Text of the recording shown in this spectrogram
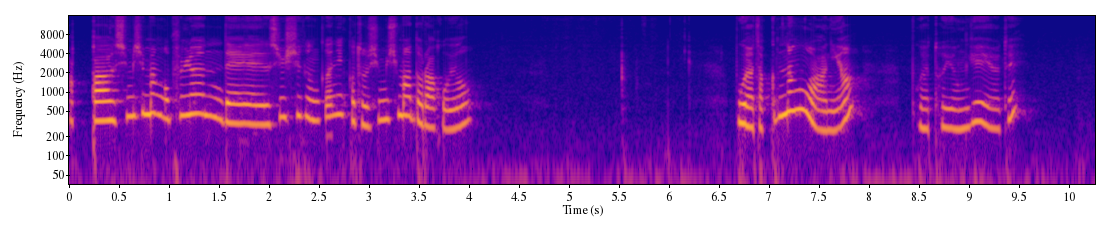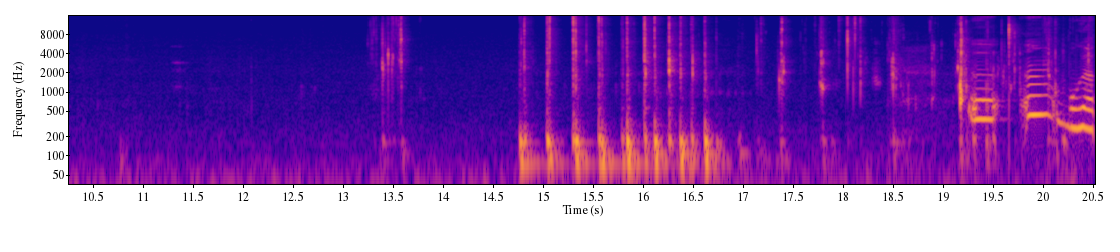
아까 심심한 거 풀렸는데 실시간 끄니까 더 심심하더라고요. 뭐야, 다 끝난 거 아니야? 뭐야, 더 연기해야 돼? 으, 응, 뭐야,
